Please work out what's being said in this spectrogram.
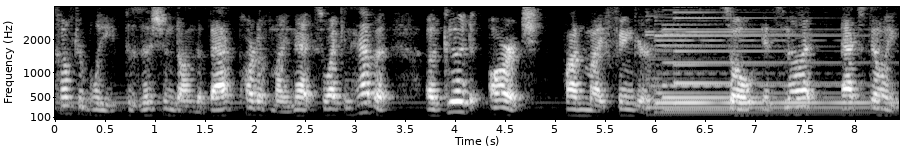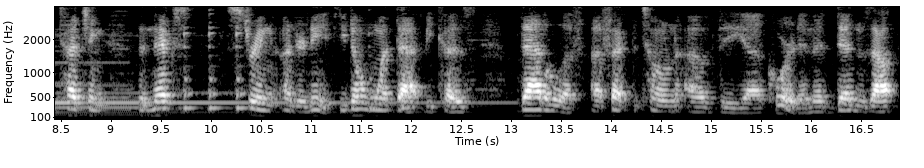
comfortably positioned on the back part of my neck so I can have a, a good arch on my finger. So it's not accidentally touching the next string underneath. You don't want that because that'll affect the tone of the uh, chord and it deadens out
